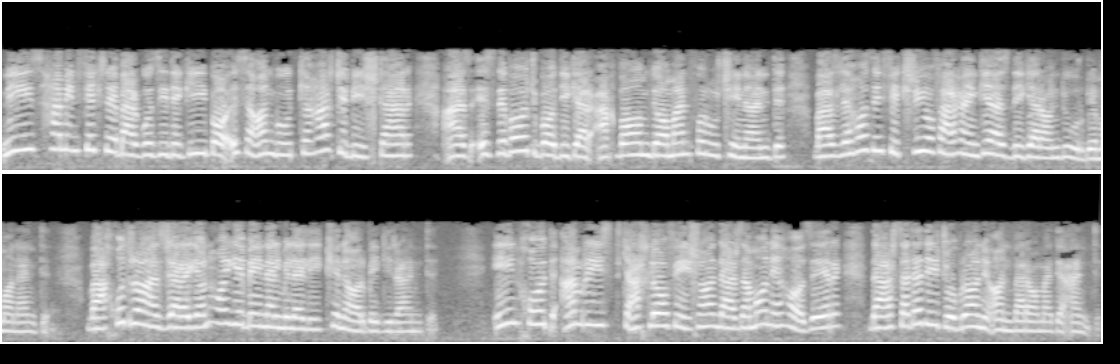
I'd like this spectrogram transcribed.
نیز همین فکر برگزیدگی باعث آن بود که هرچه بیشتر از ازدواج با دیگر اقوام دامن فروچینند و از لحاظ فکری و فرهنگی از دیگران دور بمانند و خود را از جریانهای بین المللی کنار بگیرند. این خود امری است که اخلاف ایشان در زمان حاضر در صدد جبران آن برآمده اند.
